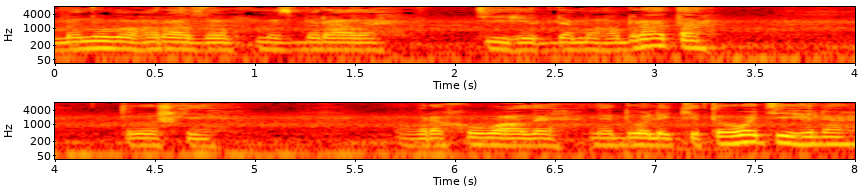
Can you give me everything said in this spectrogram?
Минулого разу ми збирали тігель для мого брата. Трошки врахували недоліки того тігеля.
